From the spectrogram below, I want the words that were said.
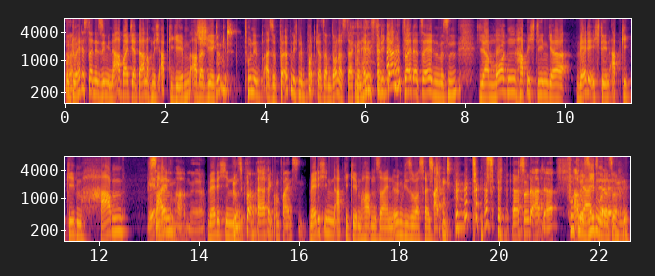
und ja. du hättest deine Seminararbeit ja da noch nicht abgegeben, aber Stimmt. wir tun den, also veröffentlichen den Podcast am Donnerstag, dann hättest du die ganze Zeit erzählen müssen, ja, morgen habe ich den ja, werde ich den abgegeben haben, werde sein, ich haben, ja. werde ich ihn Plusquamperfekt vom Feinsten. Werde ich ihn abgegeben haben sein, irgendwie sowas halt. ja, so eine Art, ja. Futur 7 oder so. Ähm,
